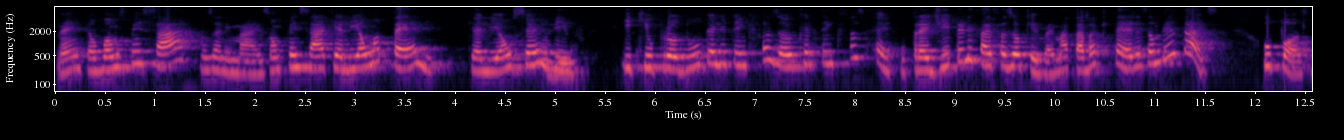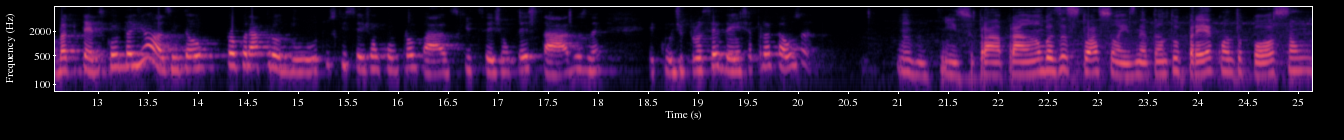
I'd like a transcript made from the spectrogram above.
né? Então, vamos pensar nos animais, vamos pensar que ali é uma pele, que ali é um ser vivo e que o produto ele tem que fazer o que ele tem que fazer. O pré-dip ele vai fazer o quê? Vai matar bactérias ambientais. O pós, bactérias contagiosas. Então, procurar produtos que sejam comprovados, que sejam testados, né, de procedência para estar tá usando. Uhum, isso, para ambas as situações, né? Tanto pré quanto pós são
